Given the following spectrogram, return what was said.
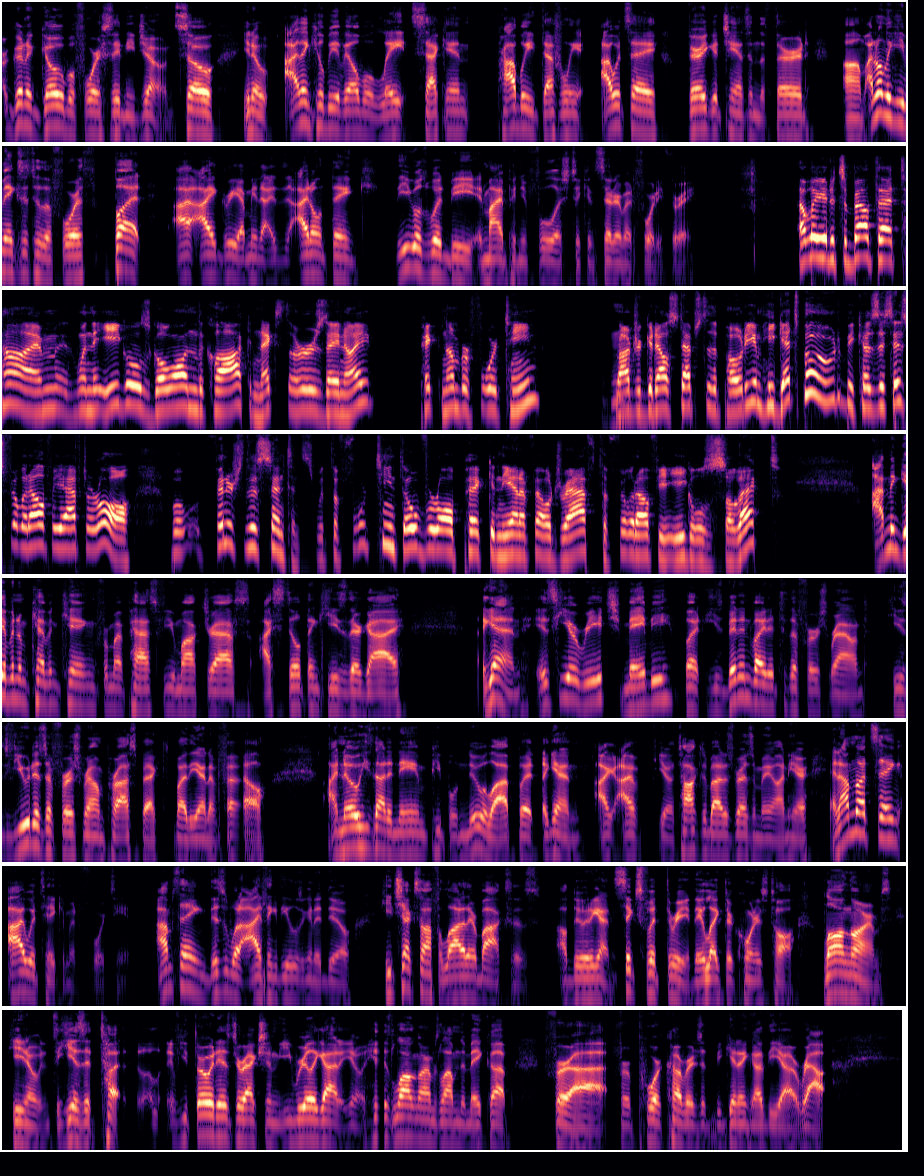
are going to go before Sidney Jones. So, you know, I think he'll be available late second, probably definitely, I would say, very good chance in the third. Um, I don't think he makes it to the fourth, but I, I agree. I mean, I, I don't think the Eagles would be, in my opinion, foolish to consider him at 43. Eliot, it's about that time when the Eagles go on the clock next Thursday night, pick number 14. Mm-hmm. Roger Goodell steps to the podium. He gets booed because this is Philadelphia after all. But finish this sentence. With the 14th overall pick in the NFL draft, the Philadelphia Eagles select. I've been giving him Kevin King for my past few mock drafts. I still think he's their guy. Again, is he a reach? Maybe, but he's been invited to the first round. He's viewed as a first round prospect by the NFL. I know he's not a name people knew a lot, but again, I, have you know talked about his resume on here, and I'm not saying I would take him at 14. I'm saying this is what I think Eagles are going to do. He checks off a lot of their boxes. I'll do it again. Six foot three. They like their corners tall. Long arms. He, you know, he has it. T- if you throw it his direction, you really got it. You know, his long arms allow him to make up for uh, for poor coverage at the beginning of the uh, route.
